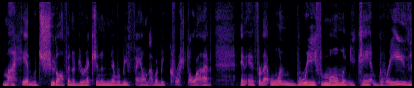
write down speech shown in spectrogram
my head would shoot off in a direction and never be found. I would be crushed alive. And, and for that one brief moment, you can't breathe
